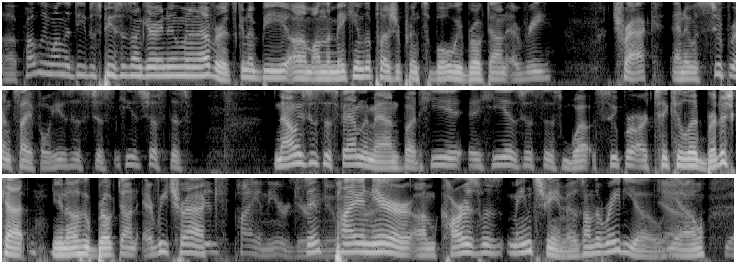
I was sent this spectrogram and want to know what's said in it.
Uh, probably one of the deepest pieces on Gary Numan ever. It's going to be um, on the making of the pleasure principle. We broke down every track, and it was super insightful. He's just, just he's just this. Now he's just this family man, but he he is just this well, super articulate British cat, you know, who broke down every track. Synth pioneer. Gary Synth Numan. pioneer. Um, Cars was mainstream. It was on the radio. You Yeah. know, Yeah.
